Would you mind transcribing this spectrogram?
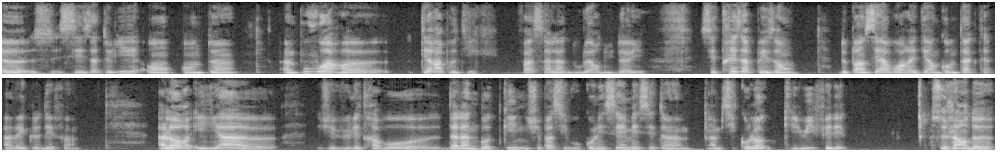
euh, ces ateliers ont, un, pouvoir euh, thérapeutique face à la douleur du deuil. C'est très apaisant de penser avoir été en contact avec le défunt. Alors il y a, euh, j'ai vu les travaux d'Alan Botkin, je ne sais pas si vous connaissez, mais c'est un, psychologue qui lui fait ce genre de,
